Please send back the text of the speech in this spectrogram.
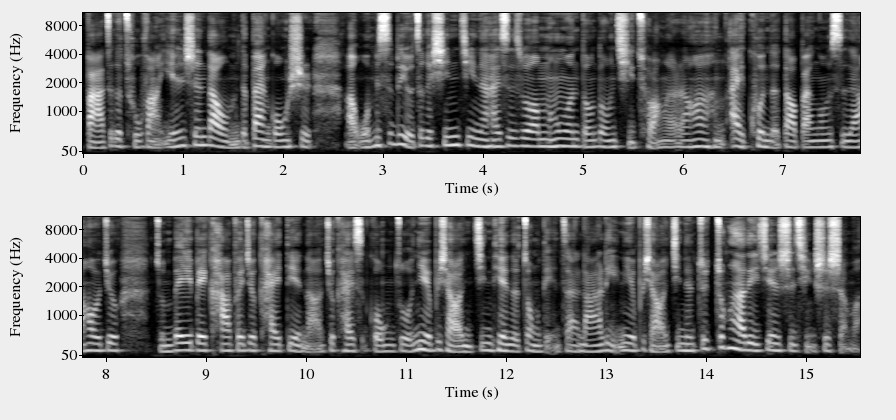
把这个厨房延伸到我们的办公室啊，我们是不是有这个心境呢？还是说懵懵懂懂起床了，然后很爱困的到办公室，然后就准备一杯咖啡就开电脑就开始工作？你也不晓得你今天的重点在哪里，你也不晓得今天最重要的一件事情是什么，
